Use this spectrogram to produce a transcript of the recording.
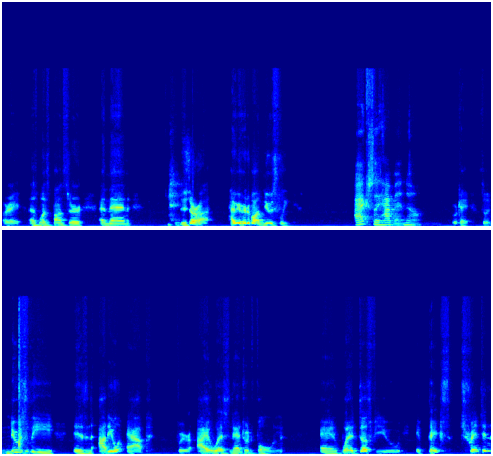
All right, as one sponsor. And then, Najarra, have you heard about Newsly? I actually haven't. No. Okay, so Newsly is an audio app for your iOS and Android phone. And what it does for you, it picks trending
